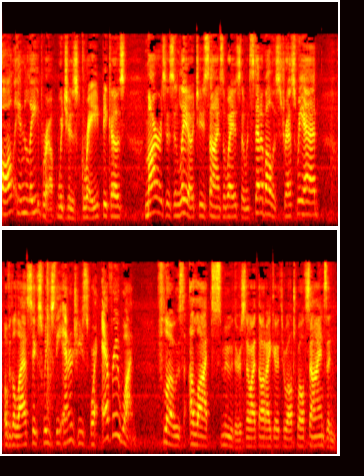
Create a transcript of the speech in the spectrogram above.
all in Libra, which is great because Mars is in Leo, two signs away. So instead of all the stress we had over the last six weeks, the energies for everyone flows a lot smoother. So I thought I'd go through all twelve signs and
